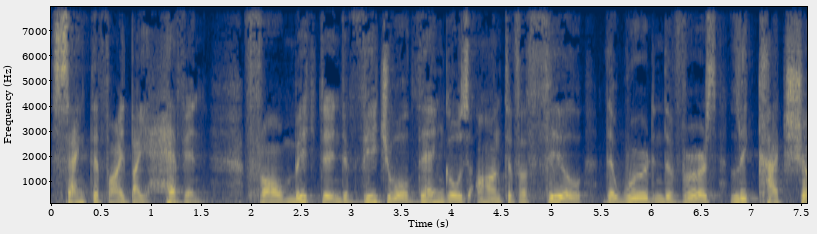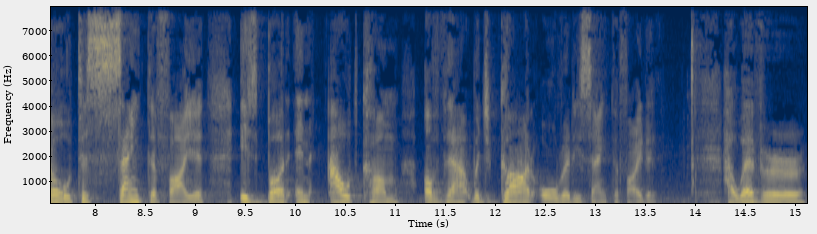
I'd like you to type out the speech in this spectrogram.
sanctified by heaven, from which the individual then goes on to fulfill the word in the verse, l'kadsho, to sanctify it, is but an outcome of that which God already sanctified it. However,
